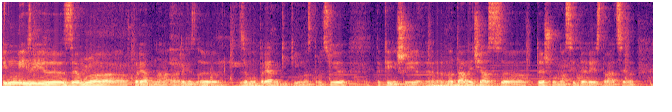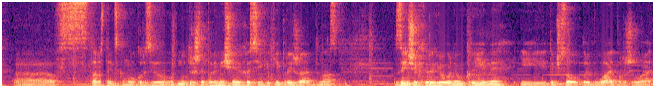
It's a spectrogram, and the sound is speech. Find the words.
І, ну і землепорядна організ- е, який у нас працює, таке інше. Е, На даний час е, теж у нас іде реєстрація е, в Старостинському окрузі внутрішньопереміщених осіб, які приїжджають до нас з інших регіонів України і тимчасово перебувають, проживають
